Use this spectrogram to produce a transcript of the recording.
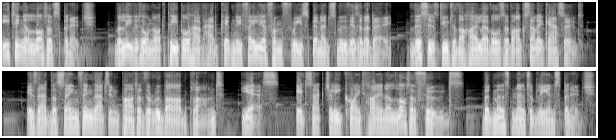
Eating a lot of spinach. Believe it or not people have had kidney failure from 3 spinach smoothies in a day. This is due to the high levels of oxalic acid. Is that the same thing that's in part of the rhubarb plant? Yes. It's actually quite high in a lot of foods but most notably in spinach.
